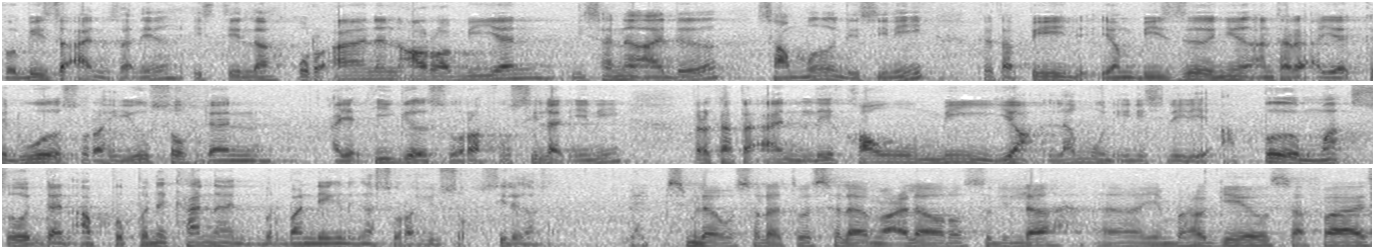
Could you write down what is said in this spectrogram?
perbezaan ustaz ya. Istilah Quranan Arabian di sana ada sama di sini. Tetapi yang bezanya antara ayat kedua surah Yusuf dan ayat 3 surah Fusilat ini perkataan liqaumi ya'lamun ini sendiri. Apa maksud dan apa penekanan berbanding dengan surah Yusuf? Silakan ustaz. Baik, Bismillah wassalatu wassalamu ala Rasulillah. Uh, yang bahagia Ustaz Faz,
